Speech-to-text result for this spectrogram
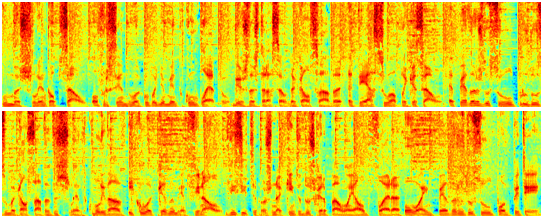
uma excelente opção, oferecendo um acompanhamento completo, desde a extração da calçada até à sua aplicação. A Pedras do Sul produz uma calçada de excelente qualidade e com acabamento final. Visite-nos na Quinta do Escarpão, em Albufeira, ou em pedrasdosul.pt.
